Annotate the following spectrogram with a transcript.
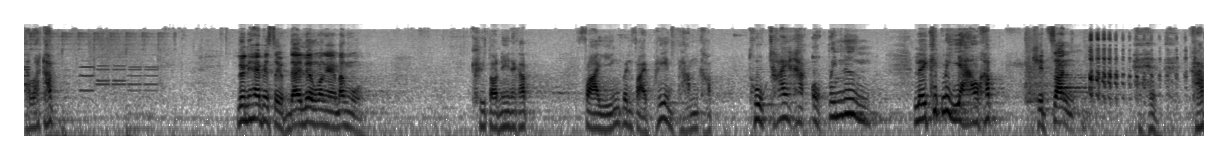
สารวัตรครับ เรื่องที่ให้ไปสืบได้เรื่องว่าไงบ้างหมู คือตอนนี้นะครับ ฝ่ายหญิงเป็นฝ่ายเพลียงพล้ำครับ ถูกชายหักอกไปหนึ่ง เลยคิดไม่ยาวครับ คิดสั้น ครับ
